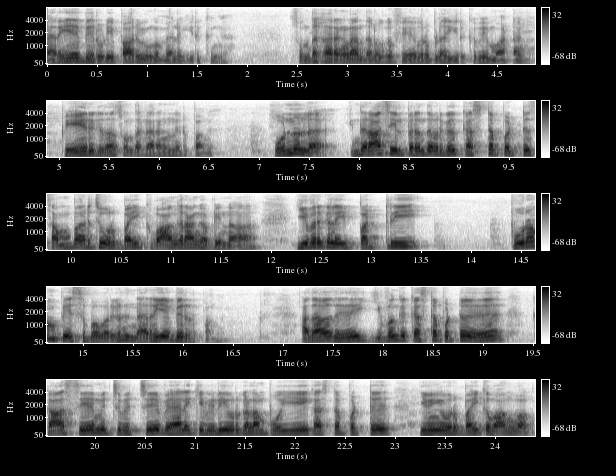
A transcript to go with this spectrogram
நிறைய பேருடைய பார்வை உங்கள் மேலே இருக்குங்க. சொந்தக்காரங்களாம் அந்தளவுக்கு ஃபேவரபுளாக இருக்கவே மாட்டாங்க. பேருக்கு தான் சொந்தக்காரங்கன்னு இருப்பாங்க. ஒன்றும் இல்லை இந்த ராசியில் பிறந்தவர்கள் கஷ்டப்பட்டு சம்பாரித்து ஒரு பைக் வாங்குறாங்க அப்படின்னா இவர்களை பற்றி புறம் பேசுபவர்கள் நிறைய பேர் இருப்பாங்க. அதாவது இவங்க கஷ்டப்பட்டு காசு சேமித்து வச்சு வேலைக்கு வெளியூருக்கெல்லாம் போய் கஷ்டப்பட்டு இவங்க ஒரு பைக்கை வாங்குவாங்க.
